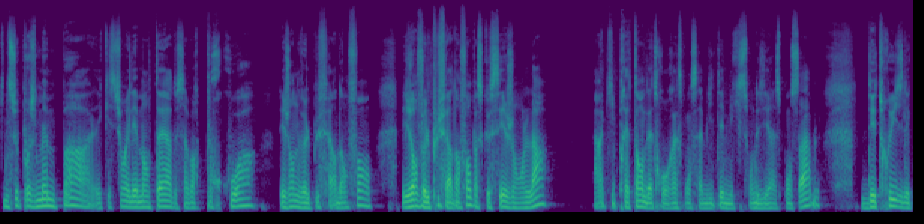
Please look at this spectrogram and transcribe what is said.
qui ne se pose même pas les questions élémentaires de savoir pourquoi les gens ne veulent plus faire d'enfants. Les gens veulent plus faire d'enfants parce que ces gens-là, hein, qui prétendent être aux responsabilités mais qui sont des irresponsables, détruisent les,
